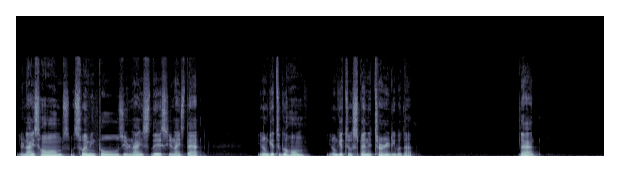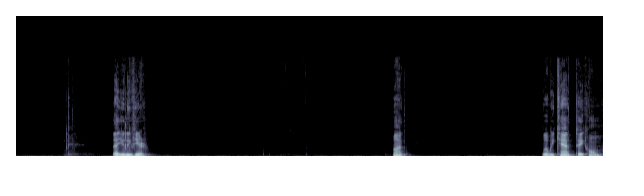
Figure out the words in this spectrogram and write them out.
your nice homes with swimming pools your nice this your nice that. You don't get to go home. You don't get to spend eternity with that. That that you leave here. But what we can't take home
